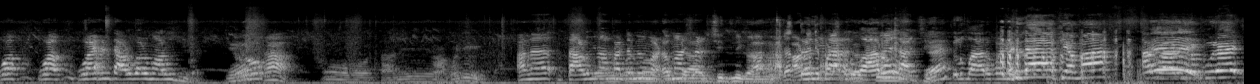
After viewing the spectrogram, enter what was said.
વા- વા- વાય હે ને તાળું બાળું મારું જ એવું? હા. ઓહો તારી બાપુજી અને તાળું ના પાડે તમે મારો મારશો. ને. સિદ્ધ નહીં કરવાનું. હા, જતો નહીં પણ આપણું બારું ચાલશે. હે? પેલું બારું પડે. લા ખેમા આ બાર પુરાય.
